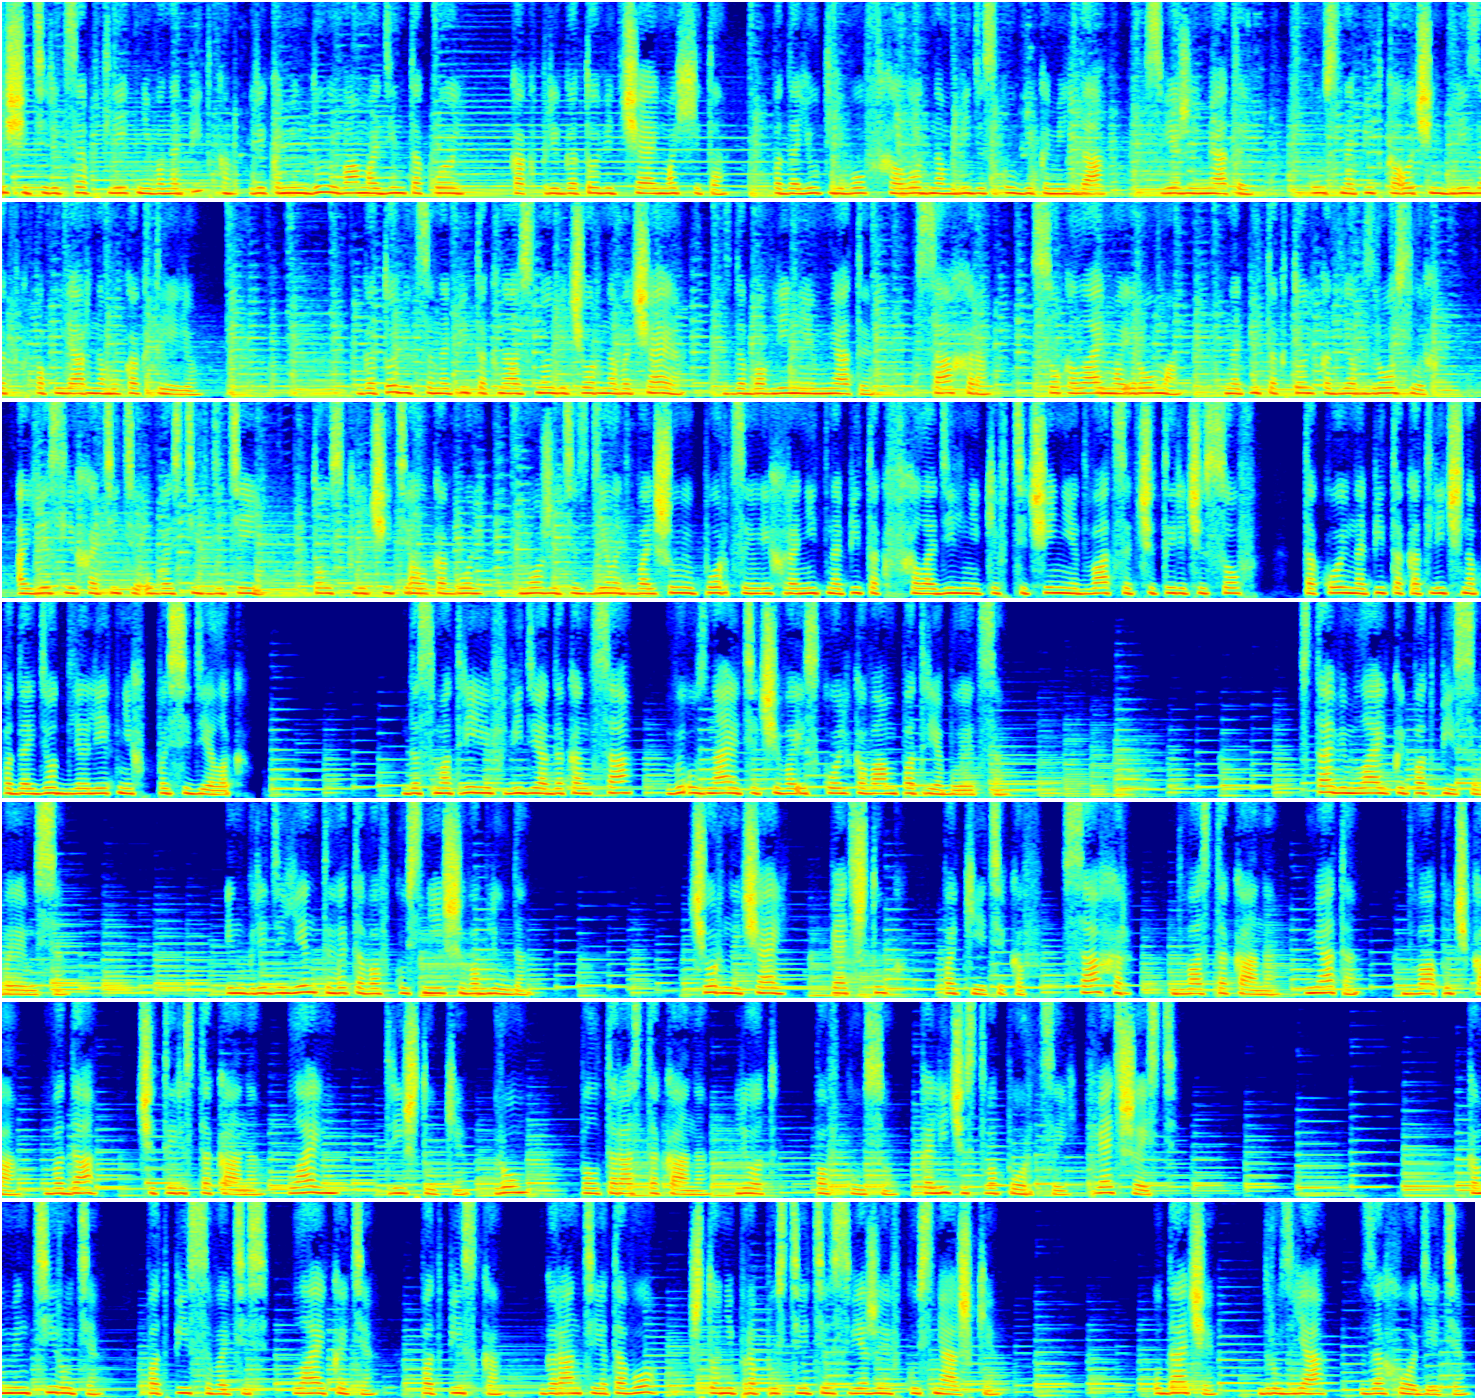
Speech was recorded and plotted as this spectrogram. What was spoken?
Ищите рецепт летнего напитка? Рекомендую вам один такой, как приготовить чай мохито. Подают его в холодном виде с кубиками льда, свежей мятой. Вкус напитка очень близок к популярному коктейлю. Готовится напиток на основе черного чая, с добавлением мяты, сахара, сока лайма и рома. Напиток только для взрослых. А если хотите угостить детей, то исключите алкоголь, можете сделать большую порцию и хранить напиток в холодильнике в течение 24 часов, такой напиток отлично подойдет для летних посиделок. Досмотрев видео до конца, вы узнаете чего и сколько вам потребуется. Ставим лайк и подписываемся. Ингредиенты этого вкуснейшего блюда. Черный чай, 5 штук, пакетиков, сахар, 2 стакана, мята, 2 пучка, вода, 4 стакана, лайм, 3 штуки, ром, 1,5 стакана, лед, по вкусу, количество порций, 5-6. Комментируйте, подписывайтесь, лайкайте, подписка, гарантия того, что не пропустите свежие вкусняшки. Удачи, друзья, заходите.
